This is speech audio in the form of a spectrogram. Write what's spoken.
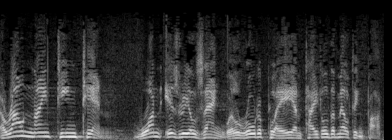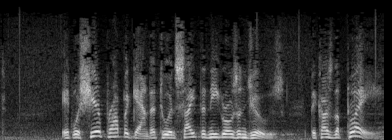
Around 1910, one Israel Zangwill wrote a play entitled The Melting Pot. It was sheer propaganda to incite the Negroes and Jews because the play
